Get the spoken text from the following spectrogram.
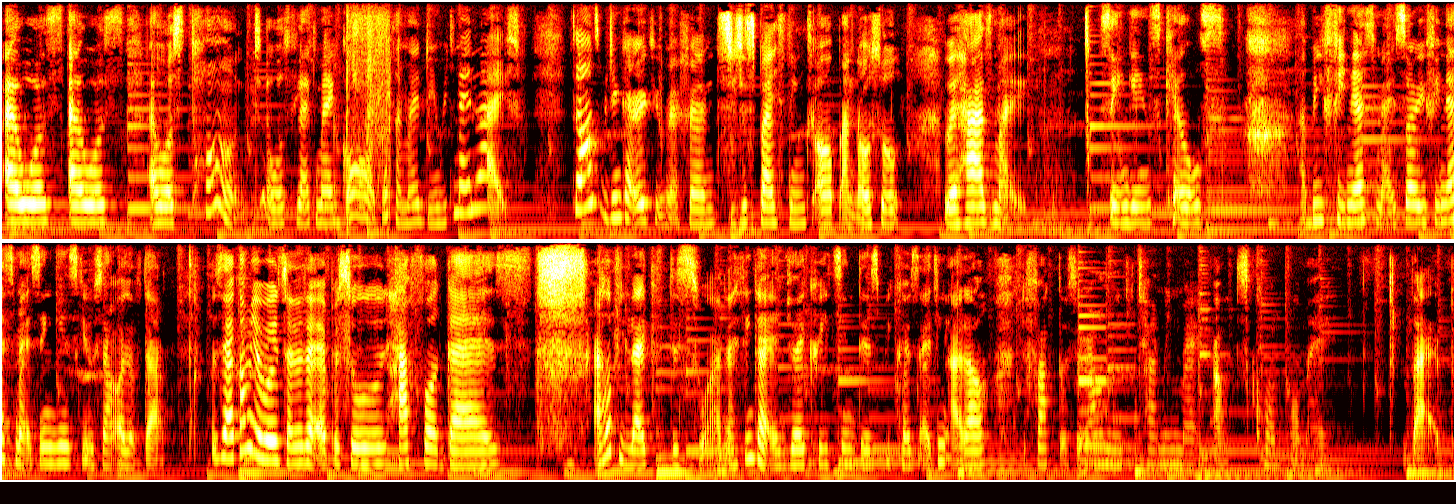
I was I was I was stunned. I was like, my God, what am I doing with my life? So I want to be doing karaoke with my friends to just spice things up and also rehearse my singing skills. I be finesse my sorry, finesse my singing skills and all of that. So I come here with another episode. Have fun guys. I hope you liked this one. I think I enjoy creating this because I didn't allow the factors around me determine my outcome or my vibe.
